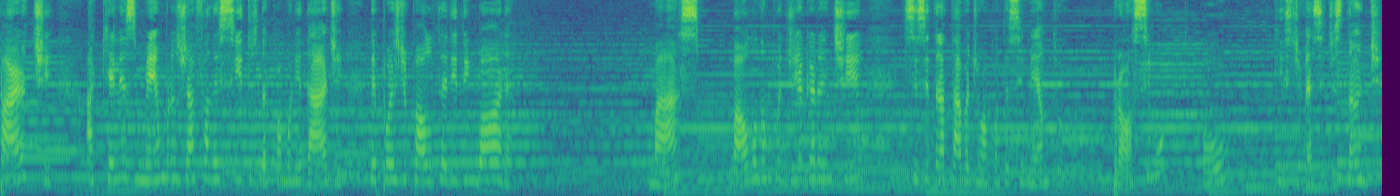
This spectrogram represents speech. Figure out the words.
parte aqueles membros já falecidos da comunidade depois de Paulo ter ido embora. Mas Paulo não podia garantir se se tratava de um acontecimento próximo ou que estivesse distante.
